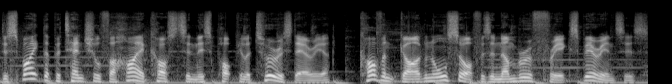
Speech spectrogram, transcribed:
Despite the potential for higher costs in this popular tourist area, Covent Garden also offers a number of free experiences,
